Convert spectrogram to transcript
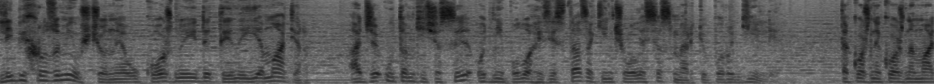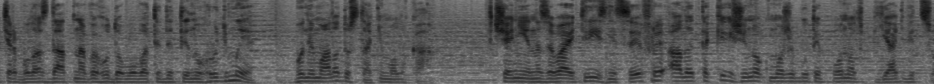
Лібіг розумів, що не у кожної дитини є матір, адже у тамті часи одні пологи зі ста закінчувалися смертю породіллі. Також не кожна матір була здатна вигодовувати дитину грудьми, бо не мала достатньо молока. Вчені називають різні цифри, але таких жінок може бути понад 5%.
